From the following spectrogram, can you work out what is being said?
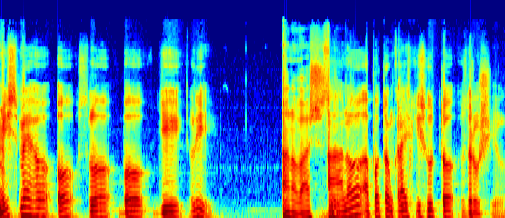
My sme ho oslobodili. Áno, váš súd. Áno, a potom krajský súd to zrušil.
